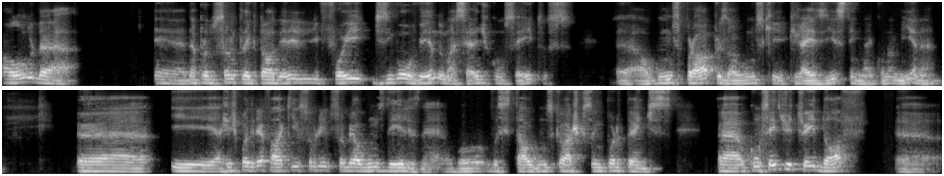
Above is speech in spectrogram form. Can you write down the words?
ao longo da, é, da produção intelectual dele, ele foi desenvolvendo uma série de conceitos, é, alguns próprios, alguns que, que, já existem na economia, né? É, e a gente poderia falar aqui sobre, sobre alguns deles, né? Eu vou, vou citar alguns que eu acho que são importantes. É, o conceito de trade-off é,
